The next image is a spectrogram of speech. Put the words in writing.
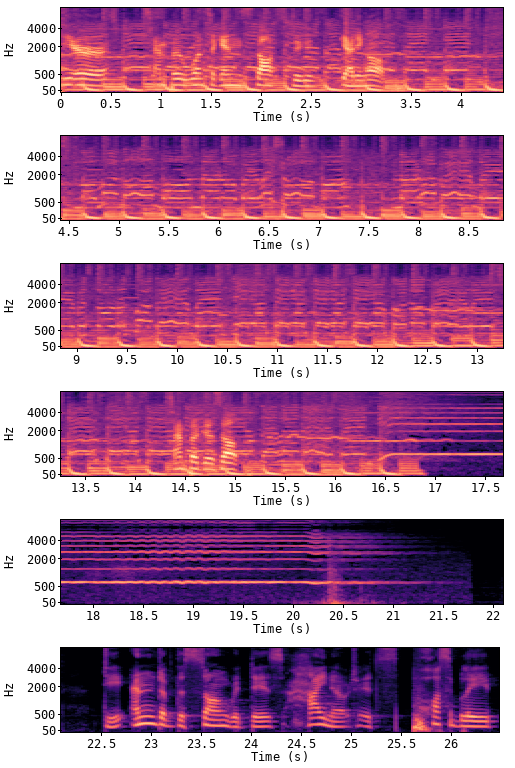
here tempo once again starts to getting up. Tempo goes up. The end of the song with this high note, it's possibly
